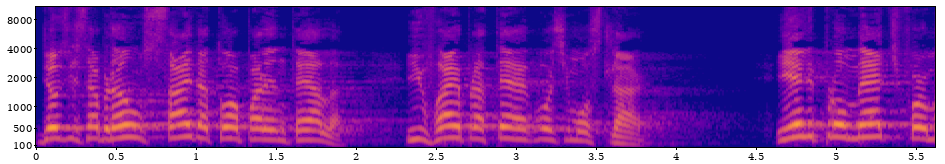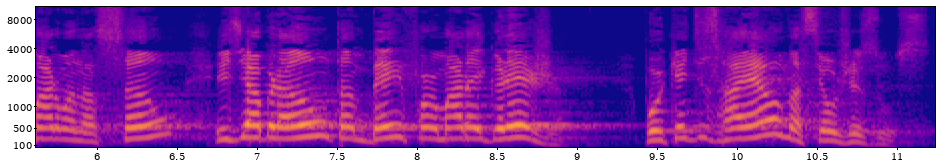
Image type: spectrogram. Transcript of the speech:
Deus disse a Abraão: sai da tua parentela e vai para a terra que vou te mostrar. E ele promete formar uma nação e de Abraão também formar a igreja, porque de Israel nasceu Jesus.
